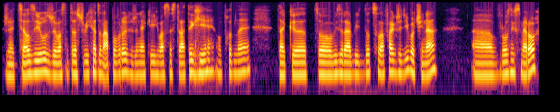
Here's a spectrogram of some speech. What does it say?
že Celsius, že vlastne teraz čo vychádza na povrch, že nejaké ich vlastné stratégie obchodné, tak e, to vyzerá byť docela fakt, že divočina v rôznych smeroch.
